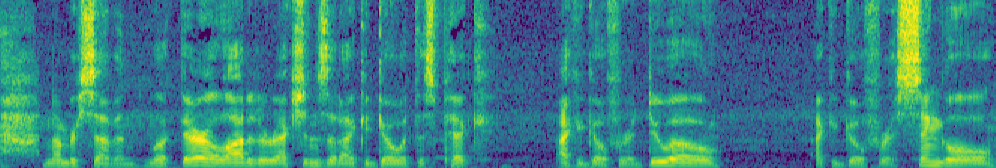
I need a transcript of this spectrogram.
Number seven. Look, there are a lot of directions that I could go with this pick. I could go for a duo. I could go for a single.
